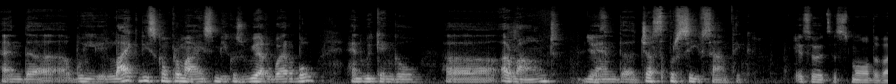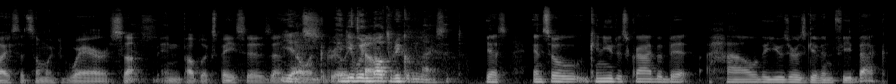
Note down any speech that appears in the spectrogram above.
and uh, we like this compromise because we are wearable and we can go uh, around Yes. and uh, just perceive something. So it's a small device that someone could wear so- in public spaces, and yes, no one could really and you will tell. not recognize it. Yes, and so can you describe a bit how the user is given feedback?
